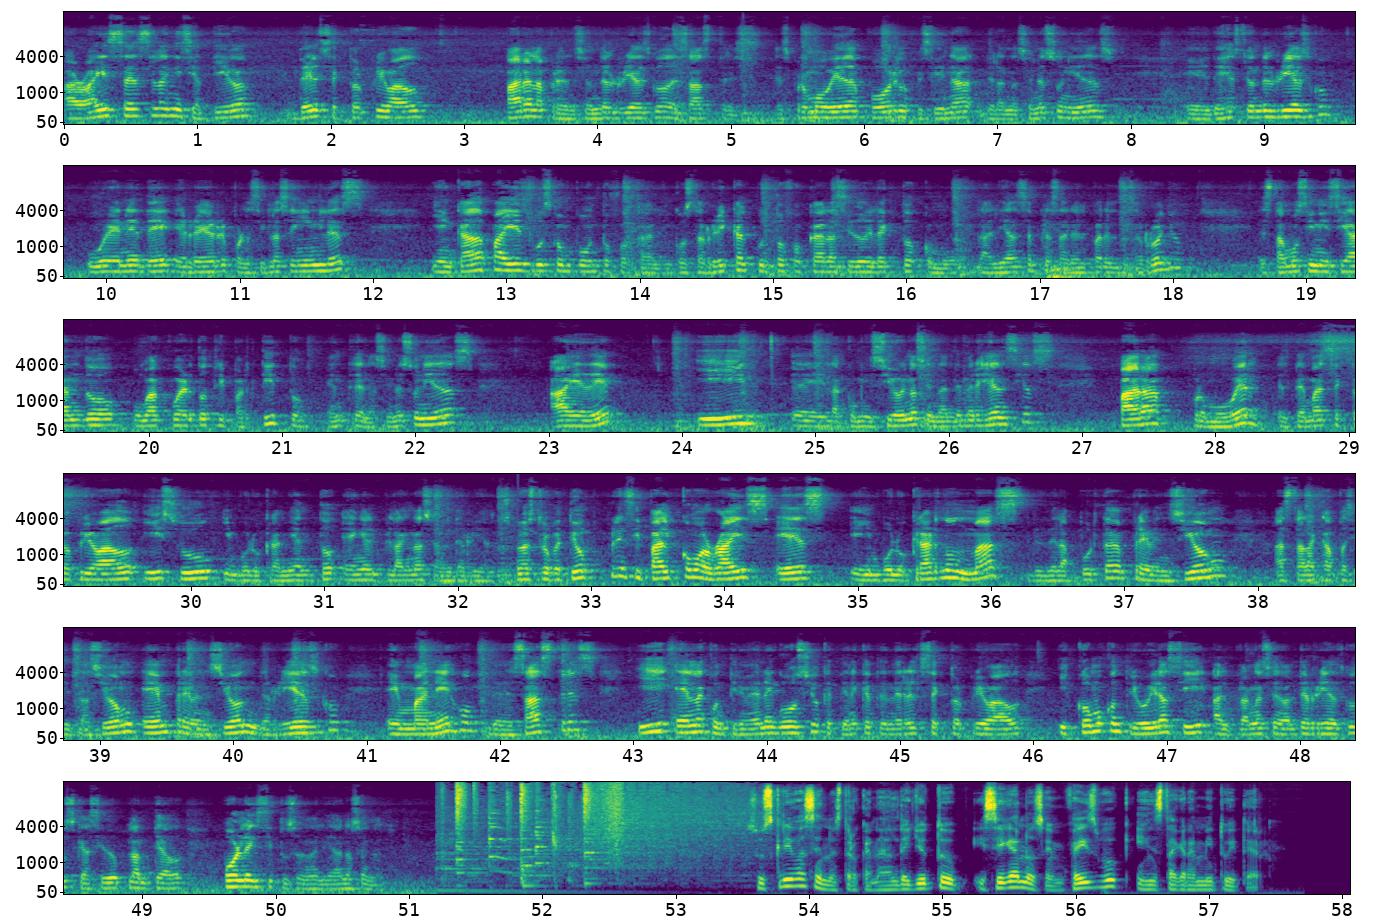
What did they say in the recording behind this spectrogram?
ARISE es la iniciativa del sector privado para la prevención del riesgo de desastres. Es promovida por la Oficina de las Naciones Unidas eh, de Gestión del Riesgo, UNDRR por las siglas en inglés, y en cada país busca un punto focal. En Costa Rica el punto focal ha sido electo como la Alianza Empresarial para el Desarrollo. Estamos iniciando un acuerdo tripartito entre Naciones Unidas, AED y eh, la Comisión Nacional de Emergencias para promover el tema del sector privado y su involucramiento en el Plan Nacional de Riesgos. Nuestro objetivo principal como RISE es involucrarnos más desde la puerta de prevención hasta la capacitación en prevención de riesgo, en manejo de desastres y en la continuidad de negocio que tiene que tener el sector privado y cómo contribuir así al Plan Nacional de Riesgos que ha sido planteado por la institucionalidad nacional. Suscríbase a nuestro canal de YouTube y síganos en Facebook, Instagram y Twitter.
